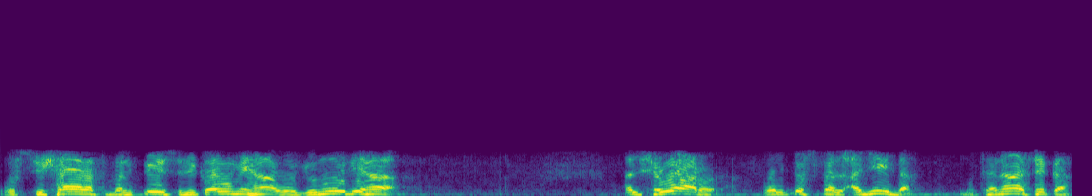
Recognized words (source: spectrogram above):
واستشارة بلقيس لقومها وجنودها. الحوار والقصة العجيبة متناسقة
